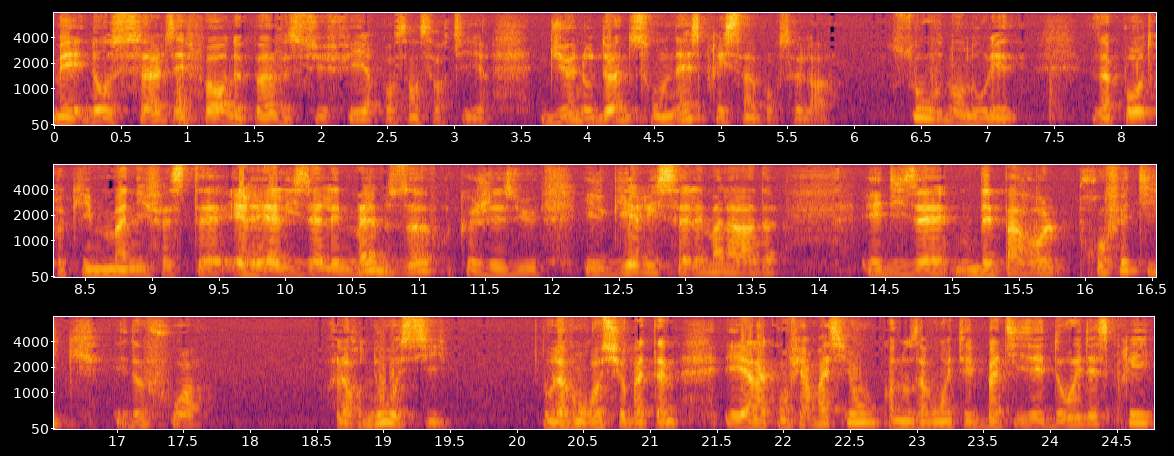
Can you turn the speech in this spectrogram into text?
Mais nos seuls efforts ne peuvent suffire pour s'en sortir. Dieu nous donne son Esprit Saint pour cela. Souvenons-nous les apôtres qui manifestaient et réalisaient les mêmes œuvres que Jésus. Ils guérissaient les malades et disaient des paroles prophétiques et de foi. Alors nous aussi, nous l'avons reçu au baptême et à la confirmation, quand nous avons été baptisés d'eau et d'esprit.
